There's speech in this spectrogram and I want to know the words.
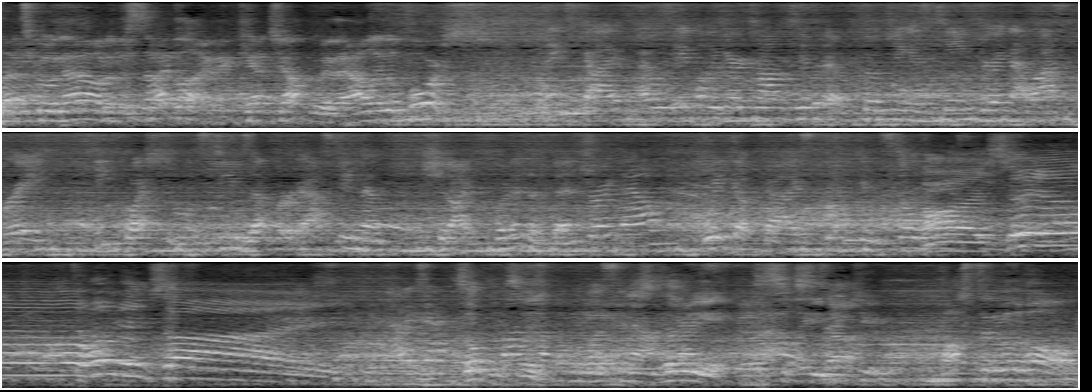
Let's go now to the sideline and catch up with Allie LaForce. Thanks, guys. I was able to hear Tom Thibodeau coaching his team during that last break. He questioned his team's effort, asking them, should I put in the bench right now? Wake up, guys. We can still win this game." Isaiah Morningside. Not exactly a Celtics fun to listen lead 78 to Allie, thank you. 69. Boston with the ball.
